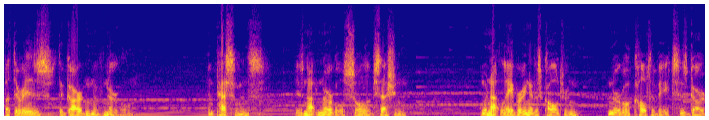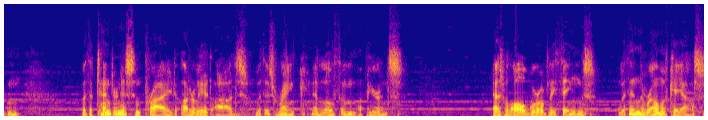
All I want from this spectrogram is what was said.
But there is the garden of Nurgle, and pestilence is not Nurgle's sole obsession. When not laboring at his cauldron, Nurgle cultivates his garden with a tenderness and pride utterly at odds with his rank and loathsome appearance. As with all worldly things within the realm of chaos,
